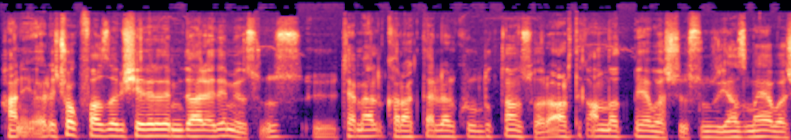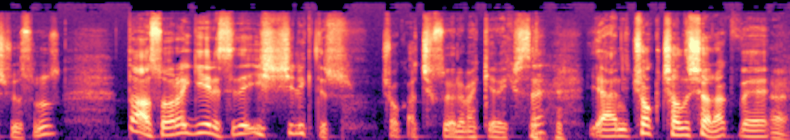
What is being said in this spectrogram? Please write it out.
hani öyle çok fazla bir şeylere de müdahale edemiyorsunuz. E, temel karakterler kurulduktan sonra artık anlatmaya başlıyorsunuz, yazmaya başlıyorsunuz. Daha sonra gerisi de işçiliktir. Çok açık söylemek gerekirse. yani çok çalışarak ve evet.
